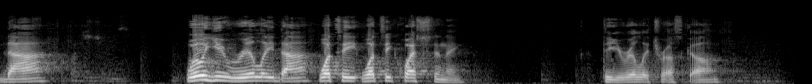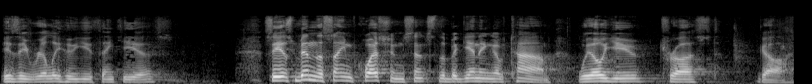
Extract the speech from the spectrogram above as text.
die? Will you really die? What's he, what's he questioning? Do you really trust God? Is he really who you think he is? See, it's been the same question since the beginning of time. Will you trust God?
